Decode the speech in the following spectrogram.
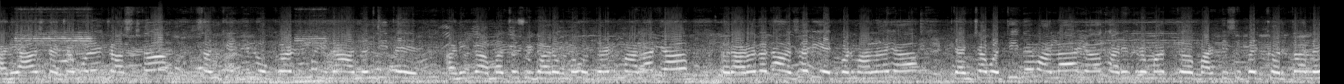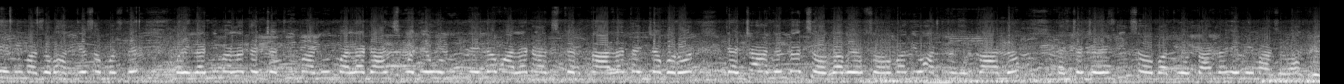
आणि आज त्याच्यामुळे जास्त संख्येने लोक आणि महिला आनंदित आहे आणि कामाचा शुभारंभ होतो आणि मला त्या राणादादा आजारी आहेत पण मला या त्यांच्या वतीने मला या कार्यक्रमात पार्टिसिपेट करता आलं हे मी माझं भाग्य समजते. महिलांनी मला त्यांच्यातली मानून मला डान्समध्ये ओढून नेलं मला डान्स करता आला त्यांच्याबरोबर. त्यांच्या आनंदात सहभागी सहभागी होता आलं. त्यांच्या जयंतीत सहभागी होता आलं. हे मी माझं भाग्य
